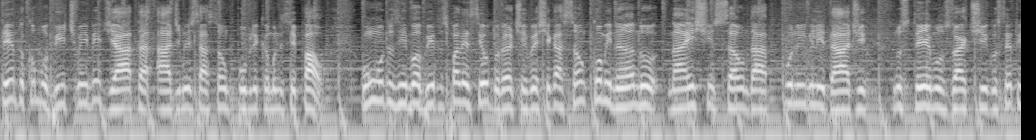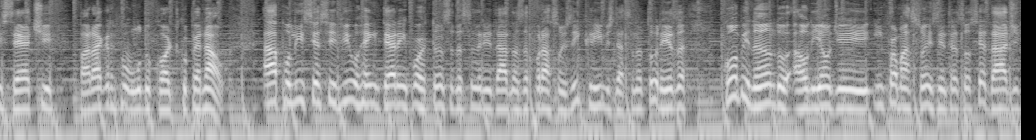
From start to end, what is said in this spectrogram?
tendo como vítima imediata a administração pública municipal. Um dos envolvidos faleceu durante a investigação, combinando na extinção da punibilidade nos termos do artigo 107, parágrafo 1 do Código Penal. A Polícia Civil reitera a importância da celeridade nas apurações em crimes dessa natureza, combinando a união de informações entre a sociedade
